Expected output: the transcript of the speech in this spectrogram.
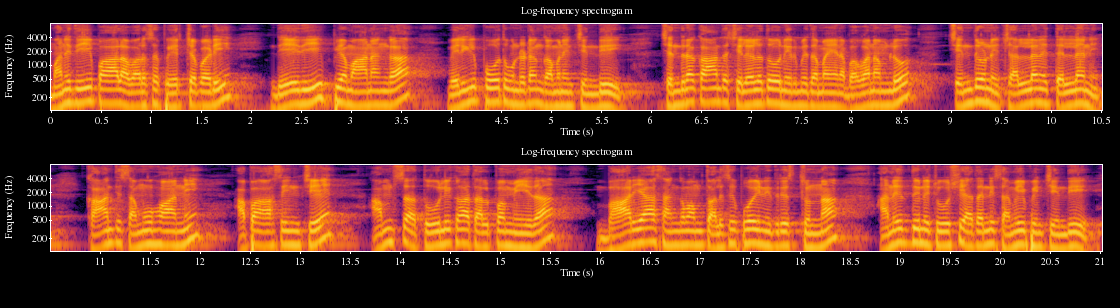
మణిదీపాల వరుస పేర్చబడి దేదీప్యమానంగా వెలిగిపోతూ ఉండటం గమనించింది. చంద్రకాంత శిలలతో నిర్మితమైన భవనంలో చంద్రుని చల్లని తెల్లని కాంతి సమూహాన్ని అపహసించే అంశ తూలికా తల్పం మీద భార్యా సంగమంతో అలసిపోయి నిద్రిస్తున్న అనిరుద్ధుని చూసి అతన్ని సమీపించింది.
